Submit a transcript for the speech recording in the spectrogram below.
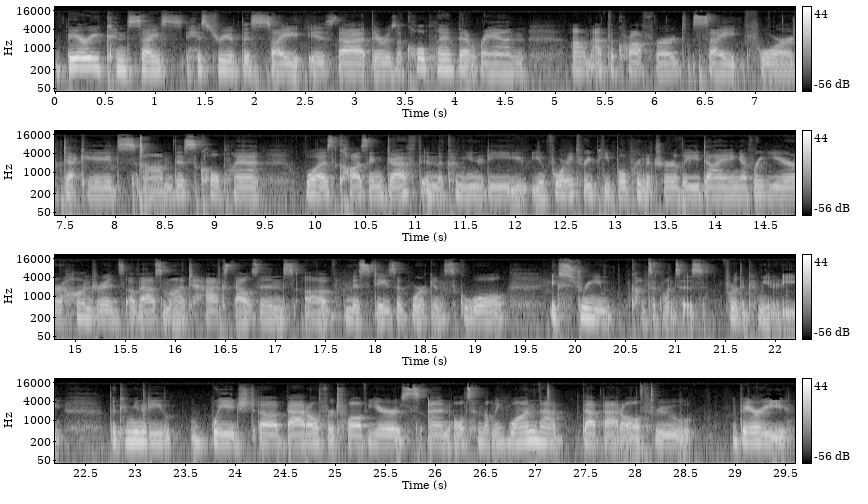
very concise history of this site is that there was a coal plant that ran um, at the Crawford site for decades. Um, this coal plant was causing death in the community. You know, 43 people prematurely dying every year, hundreds of asthma attacks, thousands of missed days of work and school, extreme consequences for the community. The community waged a battle for 12 years and ultimately won that, that battle through very,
